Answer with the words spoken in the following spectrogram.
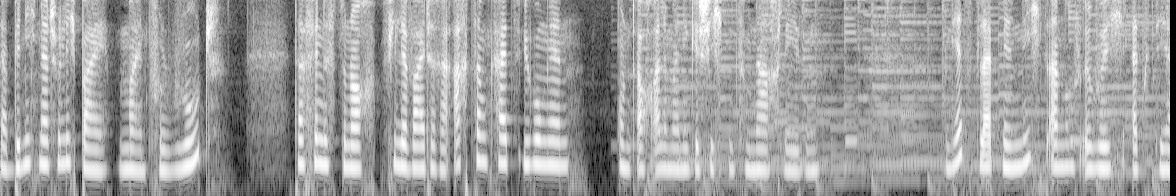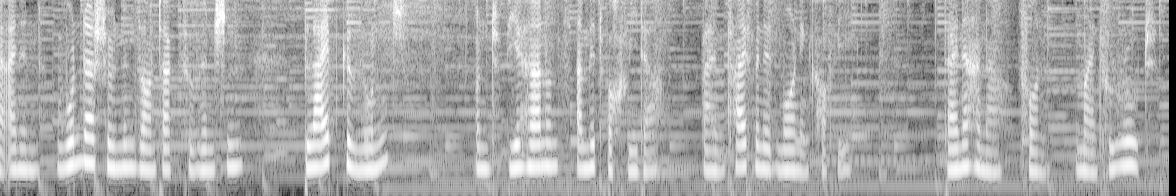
da bin ich natürlich bei Mindful Root. Da findest du noch viele weitere Achtsamkeitsübungen und auch alle meine Geschichten zum Nachlesen. Und jetzt bleibt mir nichts anderes übrig, als dir einen wunderschönen Sonntag zu wünschen. Bleib gesund und wir hören uns am Mittwoch wieder beim 5 Minute Morning Coffee. Deine Hanna von Mindful Root.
